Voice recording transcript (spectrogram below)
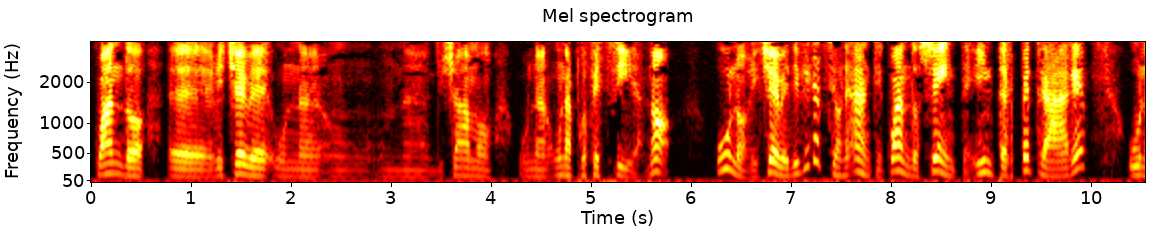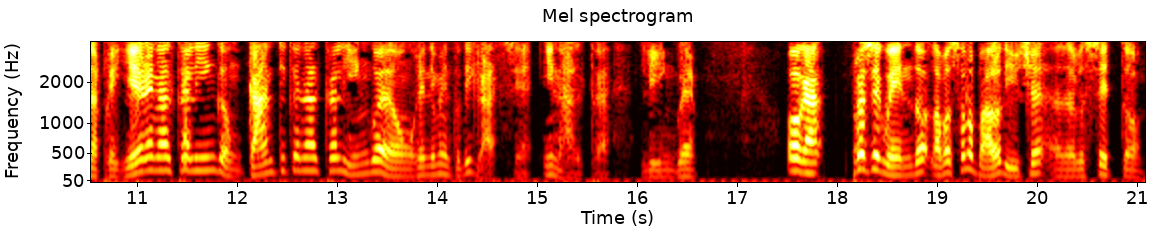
quando eh, riceve un, un, un, diciamo, una, una profezia, no, uno riceve edificazione anche quando sente interpretare una preghiera in altra lingua, un cantico in altra lingua o un rendimento di grazie in altra lingua. Ora, proseguendo, l'Apostolo Paolo dice, eh, nel versetto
